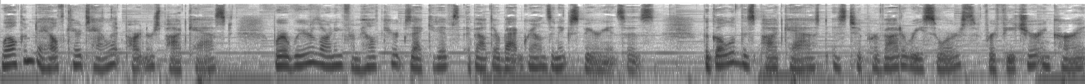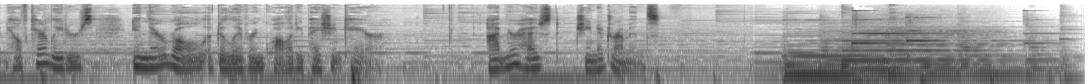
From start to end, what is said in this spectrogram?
Welcome to Healthcare Talent Partners Podcast, where we're learning from healthcare executives about their backgrounds and experiences. The goal of this podcast is to provide a resource for future and current healthcare leaders in their role of delivering quality patient care. I'm your host, Gina Drummonds.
